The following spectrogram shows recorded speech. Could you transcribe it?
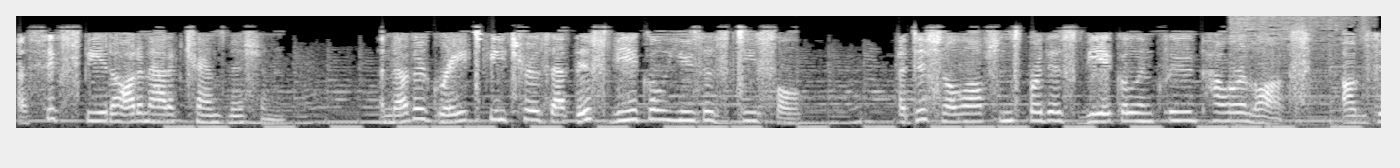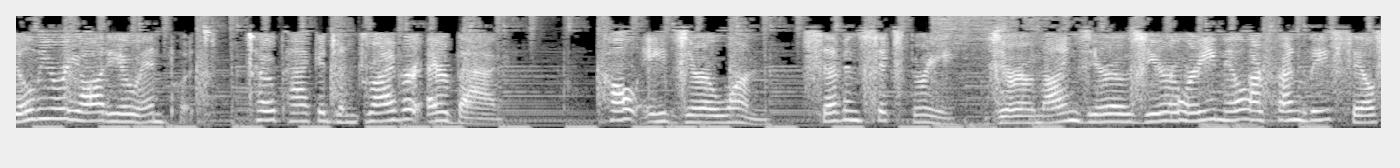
a 6-speed automatic transmission. Another great feature is that this vehicle uses diesel. Additional options for this vehicle include power locks, auxiliary audio input, tow package and driver airbag. Call 801-763-0900 or email our friendly sales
